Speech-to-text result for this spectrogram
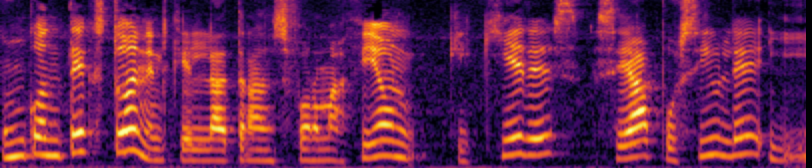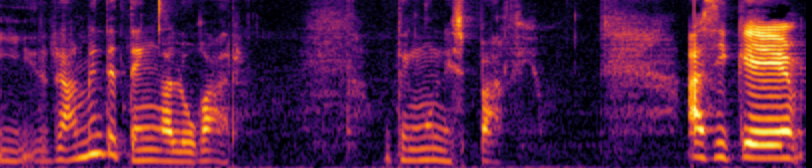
un contexto en el que la transformación que quieres sea posible y realmente tenga lugar, tenga un espacio. Así que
